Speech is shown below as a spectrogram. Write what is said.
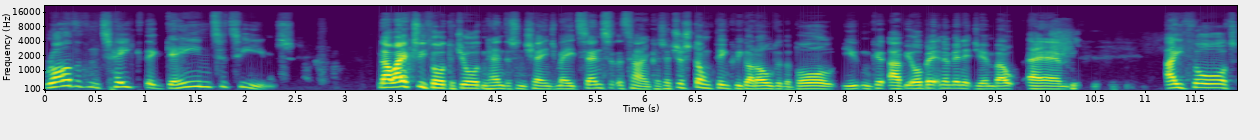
rather than take the game to teams. Now, I actually thought the Jordan Henderson change made sense at the time because I just don't think we got hold of the ball. You can get, have your bit in a minute, Jimbo. Um, I thought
